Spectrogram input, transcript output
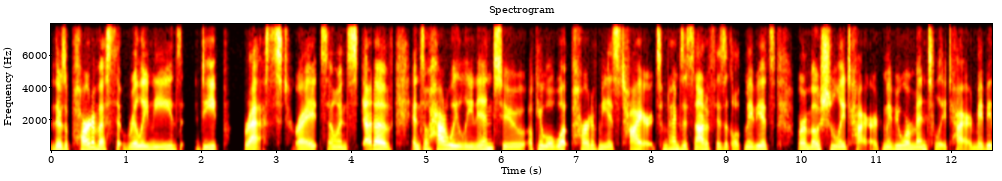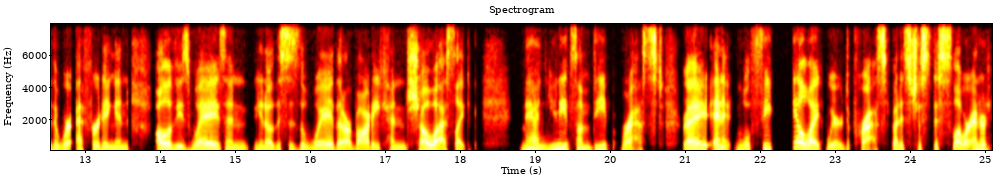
there's a part of us that really needs deep rest, right? So mm-hmm. instead of, and so how do we lean into, okay, well, what part of me is tired? Sometimes it's not a physical, maybe it's we're emotionally tired, maybe we're mentally tired, maybe that we're efforting in all of these ways. And, you know, this is the way that our body can show us, like, man, you need some deep rest, right? And it will feel like we're depressed, but it's just this slower energy.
